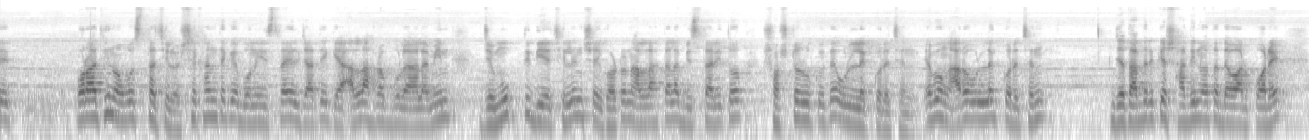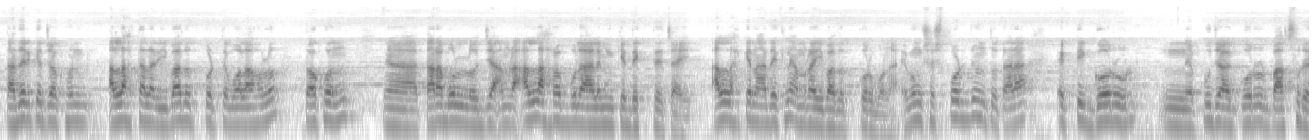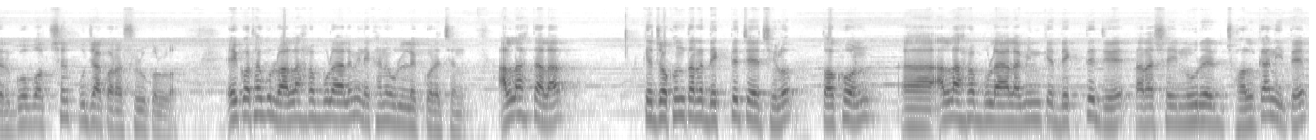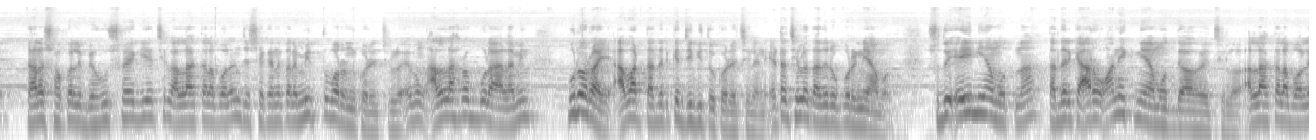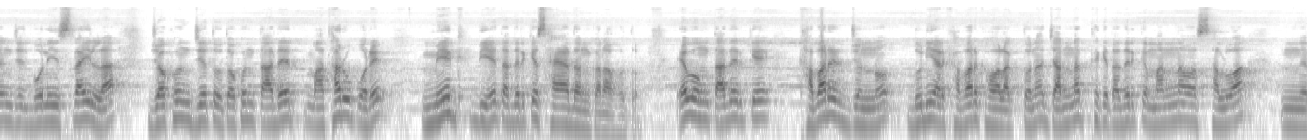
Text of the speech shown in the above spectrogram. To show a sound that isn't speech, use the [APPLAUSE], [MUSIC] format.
পরাধীন অবস্থা ছিল। সেখান থেকে বনে ইসরায়েল জাতিকে আল্লাহ রব্বুল আলমিন যে মুক্তি দিয়েছিলেন, সেই ঘটনা আল্লাহ তালা বিস্তারিত ষষ্ঠ রুকুতে উল্লেখ করেছেন এবং আরও উল্লেখ করেছেন যে তাদেরকে স্বাধীনতা দেওয়ার পরে তাদেরকে যখন আল্লাহ তালার ইবাদত করতে বলা হলো, তখন তারা বলল যে আমরা আল্লাহ রব্বুল আলমিনকে দেখতে চাই। আল্লাহকে না দেখলে আমরা ইবাদত করব না। এবং শেষ পর্যন্ত তারা একটি গরুর পূজা, গরুর বাছুরের, গোবৎসের পূজা করা শুরু করল। এই কথাগুলো আল্লাহ রব্বুল আলমিন এখানে উল্লেখ করেছেন। আল্লাহ তালা কে যখন তারা দেখতে চেয়েছিল, তখন আল্লাহ রাব্বুল আলমিনকে দেখতে যে তারা সেই নূরের ঝলকানিতে তারা সকলে বেহুশ হয়ে গিয়েছিল। আল্লাহ তালা বলেন যে সেখানে তারা মৃত্যুবরণ করেছিল এবং আল্লাহ রব্বুল আলমিন পুনরায় আবার তাদেরকে জীবিত করেছিলেন। এটা ছিল তাদের উপরে নিয়ামত। শুধু এই নিয়ামত না, তাদেরকে আরও অনেক নিয়ামত দেওয়া হয়েছিল। আল্লাহ তালা বলেন যে বনি ইসরাইল্লা যখন যেত, তখন তাদের মাথার উপরে মেঘ দিয়ে তাদেরকে ছায়াদান করা হতো এবং তাদেরকে খাবারের জন্য, দুনিয়ার খাবার খাওয়া লাগতো না, জান্নাত থেকে তাদেরকে মান্না ও সালোয়া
